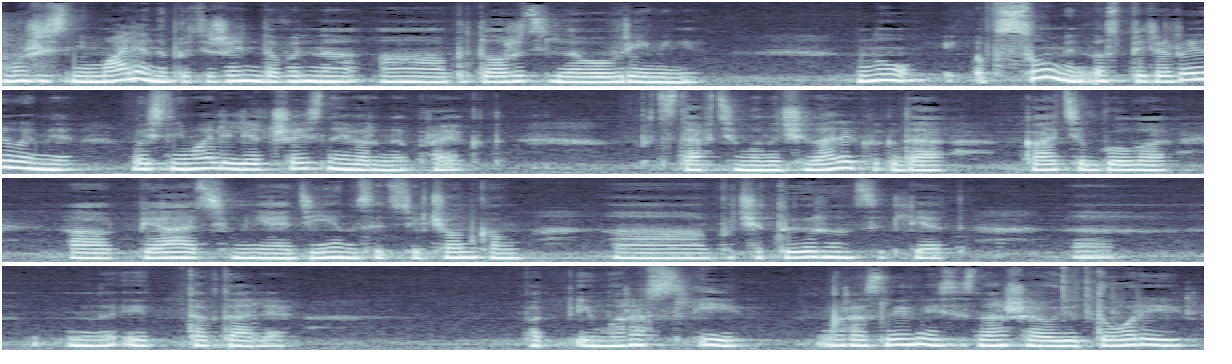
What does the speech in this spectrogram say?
Мы же снимали на протяжении довольно а, продолжительного времени. Ну, в сумме, но с перерывами, мы снимали лет шесть, наверное, проект. Представьте, мы начинали, когда Кате было 5, мне 11, девчонкам а, по 14 лет а, и так далее. И мы росли. Мы росли вместе с нашей аудиторией,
